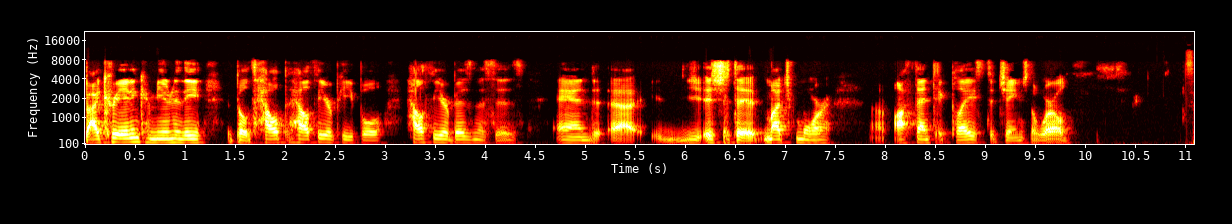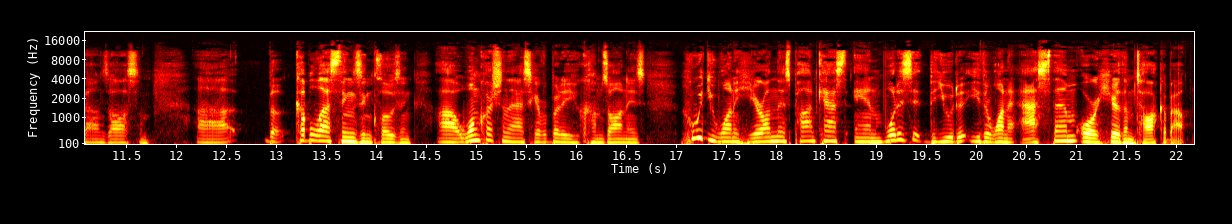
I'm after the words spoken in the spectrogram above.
by creating community, it builds help, healthier people, healthier businesses, and uh, it's just a much more uh, authentic place to change the world. Sounds awesome. Uh, but a couple last things in closing. Uh, one question that I ask everybody who comes on is who would you want to hear on this podcast and what is it that you would either want to ask them or hear them talk about?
